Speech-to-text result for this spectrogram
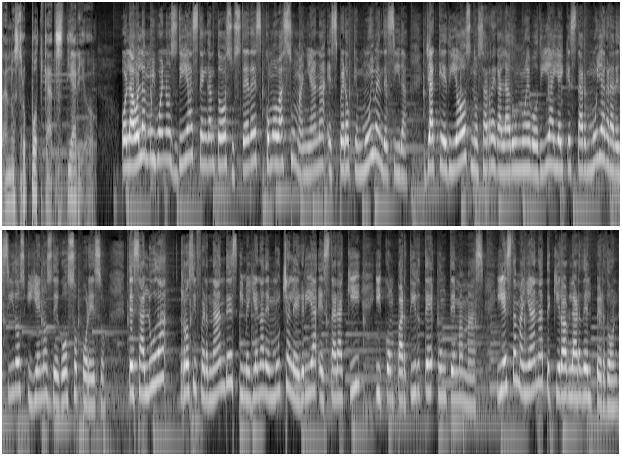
a nuestro podcast diario. Hola, hola, muy buenos días tengan todos ustedes. ¿Cómo va su mañana? Espero que muy bendecida, ya que Dios nos ha regalado un nuevo día y hay que estar muy agradecidos y llenos de gozo por eso. Te saluda Rosy Fernández y me llena de mucha alegría estar aquí y compartirte un tema más. Y esta mañana te quiero hablar del perdón.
